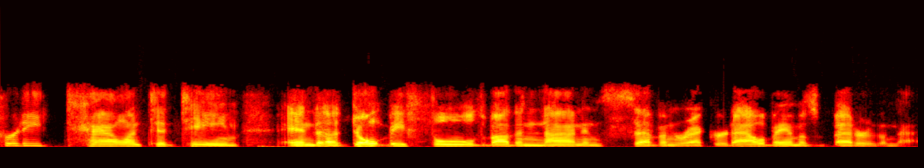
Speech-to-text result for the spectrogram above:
pretty talented team. And uh, don't be fooled by the nine and seven record. Alabama's better than that.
